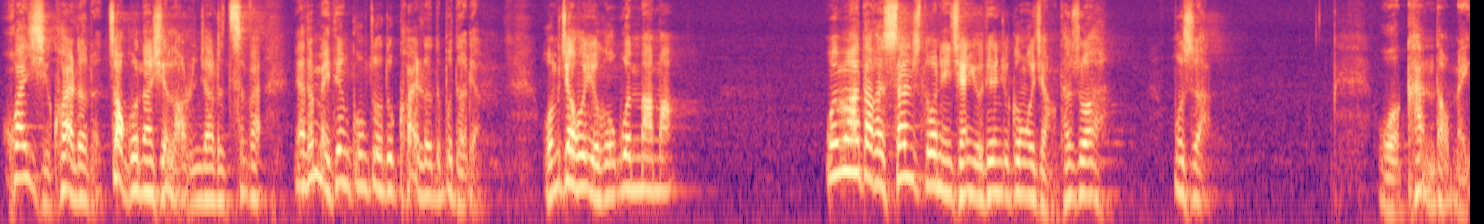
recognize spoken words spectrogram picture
欢喜快乐的照顾那些老人家的吃饭。你看他每天工作都快乐的不得了。我们教会有个温妈妈，温妈妈大概三十多年前有天就跟我讲，她说：“牧师啊。”我看到美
